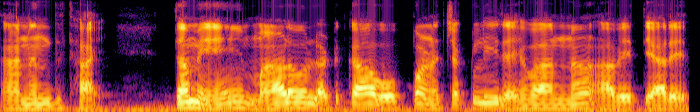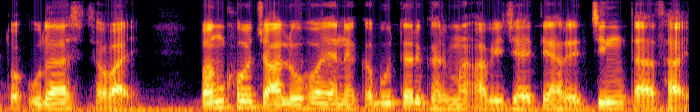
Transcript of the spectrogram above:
આનંદ થાય. તમે માળો લટકાવો પણ ચકલી રહેવા ન આવે ત્યારે તો ઉદાસ થવાય. પંખો ચાલુ હોય અને કબૂતર ઘરમાં આવી જાય ત્યારે ચિંતા થાય.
